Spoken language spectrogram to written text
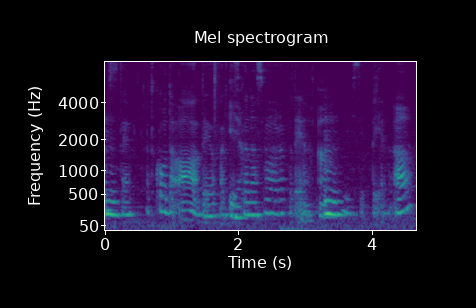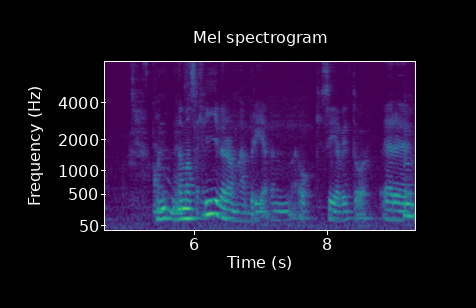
Just det. Att koda av det och faktiskt Ja. kunna svara på det. Mm. i sitt brev. Ja. När man skriver de här breven och CV då, är det, Mm.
